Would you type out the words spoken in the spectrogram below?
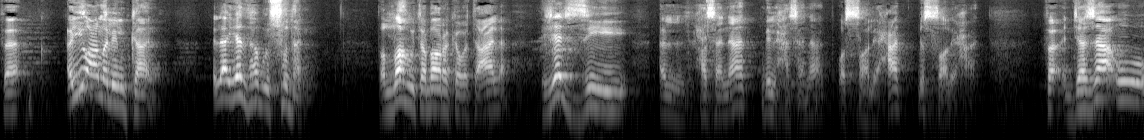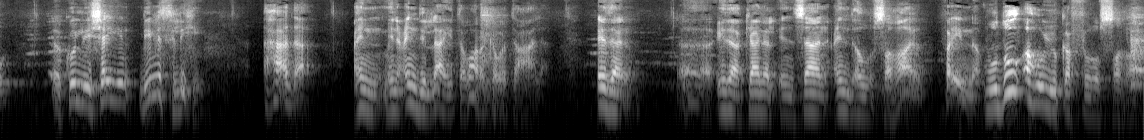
فأي عمل كان لا يذهب سدى. فالله تبارك وتعالى يجزي الحسنات بالحسنات والصالحات بالصالحات فجزاء كل شيء بمثله. هذا من عند الله تبارك وتعالى. إذا آه، إذا كان الإنسان عنده صغائر فإن وضوءه يكفر الصغائر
